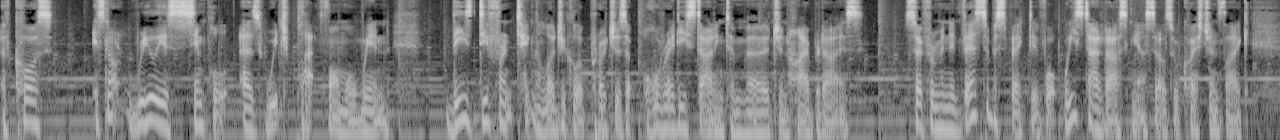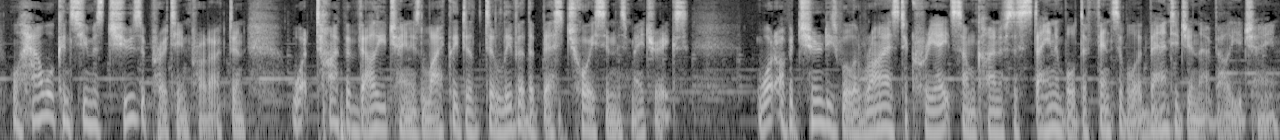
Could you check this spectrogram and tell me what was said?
Of course, it's not really as simple as which platform will win. These different technological approaches are already starting to merge and hybridize. So, from an investor perspective, what we started asking ourselves were questions like well, how will consumers choose a protein product and what type of value chain is likely to deliver the best choice in this matrix? What opportunities will arise to create some kind of sustainable, defensible advantage in that value chain?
